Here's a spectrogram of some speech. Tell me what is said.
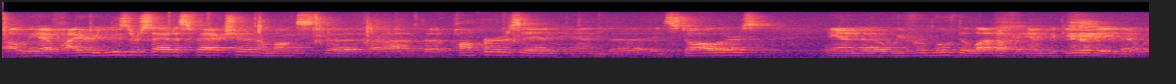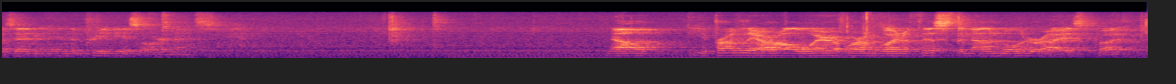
Uh, we have higher user satisfaction amongst the, the pumpers and, and the installers. And uh, we've removed a lot of ambiguity that was in, in the previous ordinance. Now, you probably are all aware of where I'm going with this, the non-motorized, but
